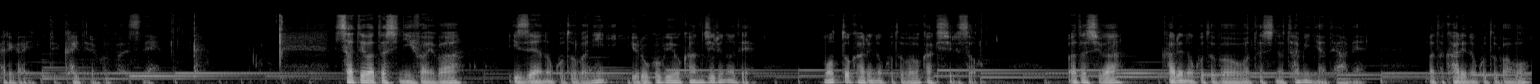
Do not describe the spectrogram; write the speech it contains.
彼が言って書いてる言葉ですね。さて私ニファイはイザヤの言葉に喜びを感じるのでもっと彼の言葉を書き記そう。私は彼の言葉を私の民に当てはめまた彼の言葉を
